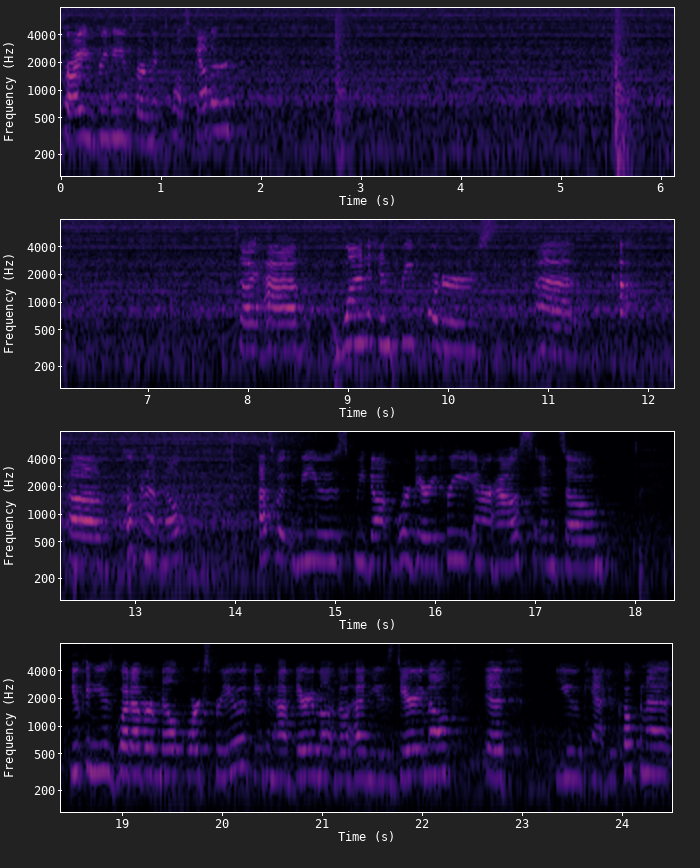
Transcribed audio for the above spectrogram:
dry ingredients are mixed well together. So I have one and three quarters uh, cup of coconut milk. that's what we use. We don't, we're dairy free in our house. And so you can use whatever milk works for you. If you can have dairy milk, go ahead and use dairy milk. If you can't do coconut,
